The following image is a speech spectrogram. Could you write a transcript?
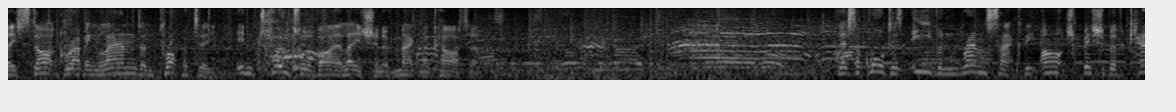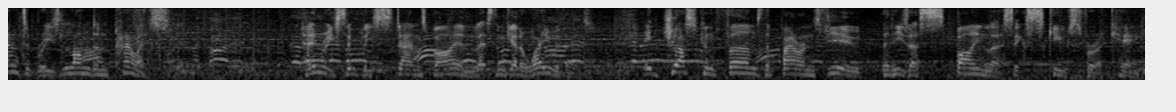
They start grabbing land and property in total violation of Magna Carta. Their supporters even ransack the Archbishop of Canterbury's London palace. Henry simply stands by and lets them get away with it. It just confirms the Baron's view that he's a spineless excuse for a king.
